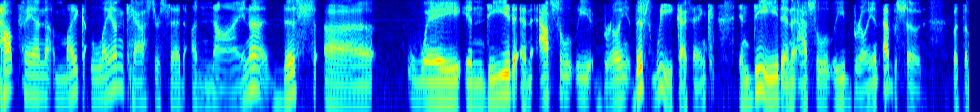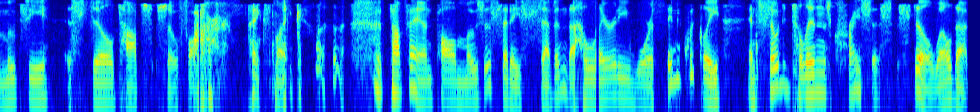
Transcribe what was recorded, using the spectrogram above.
Top fan Mike Lancaster said a nine. This uh, way, indeed, an absolutely brilliant. This week, I think, indeed, an absolutely brilliant episode. But the Moopsie is still tops so far. Thanks, Mike. Top fan Paul Moses said a seven. The hilarity wore thin quickly, and so did T'Lyn's Crisis. Still well done.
